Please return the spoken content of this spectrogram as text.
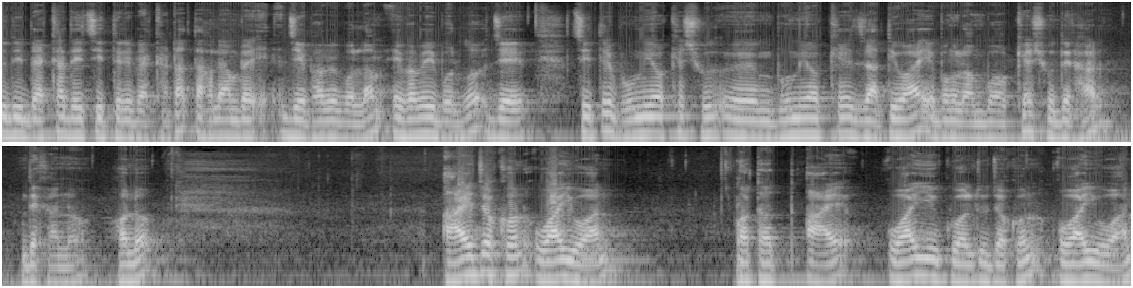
যদি ব্যাখ্যা দিই চিত্রের ব্যাখ্যাটা, তাহলে আমরা যেভাবে বললাম, এভাবেই বলব যে চিত্রে ভূমি অক্ষে ভূমি অক্ষে জাতীয় আয় এবং লম্ব অক্ষে সুদের হার দেখানো হলো। আয় যখন ওয়াই ওয়ান অর্থাৎ আয় ওয়াই ইকুয়াল টু যখন ওয়াই ওয়ান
